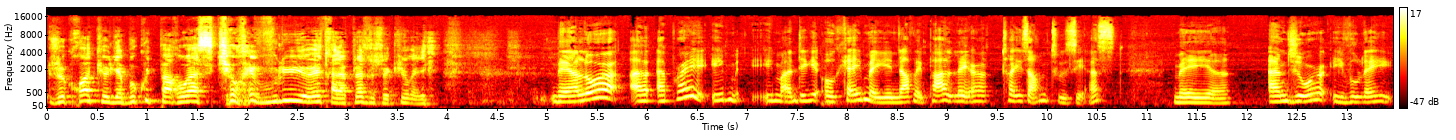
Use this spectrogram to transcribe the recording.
Je crois qu'il y a beaucoup de paroisses qui auraient voulu être à la place de ce curé. Mais alors, après, il m'a dit OK, mais il n'avait pas l'air très enthousiaste. Mais euh, un jour, il voulait,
